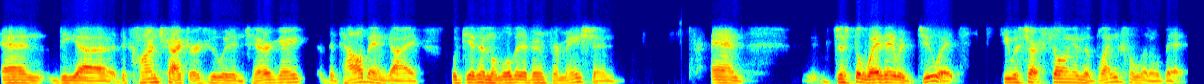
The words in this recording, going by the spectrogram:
and the uh, the contractor who would interrogate the Taliban guy would give him a little bit of information, and just the way they would do it, he would start filling in the blanks a little bit.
